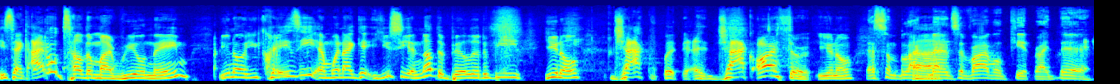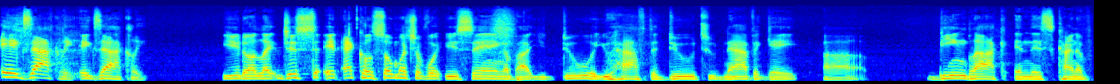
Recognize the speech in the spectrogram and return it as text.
He's like, I don't tell them my real name. You know, you crazy? And when I get, you see another bill, it'll be, you know, Jack, uh, Jack Arthur, you know. That's some black uh, man survival kit right there. Exactly, exactly you know like just it echoes so much of what you're saying about you do what you have to do to navigate uh, being black in this kind of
